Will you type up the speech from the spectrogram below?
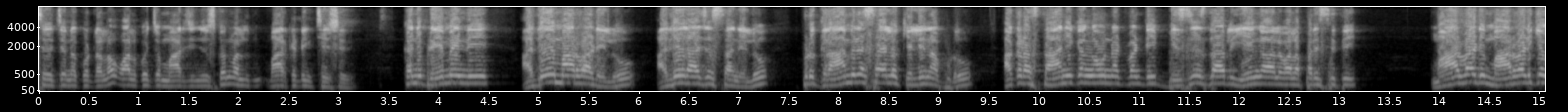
చిన్న చిన్న కొట్లలో వాళ్ళు కొంచెం మార్జిన్ చూసుకొని వాళ్ళు మార్కెటింగ్ చేసేది. కానీ ఇప్పుడు ఏమైంది? అదే మార్వాడీలు అదే రాజస్థానీలు ఇప్పుడు గ్రామీణ స్థాయిలోకి వెళ్ళినప్పుడు అక్కడ స్థానికంగా ఉన్నటువంటి బిజినెస్ దారులు ఏం కావాలి వాళ్ళ పరిస్థితి? మార్వాడి మార్వాడికే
